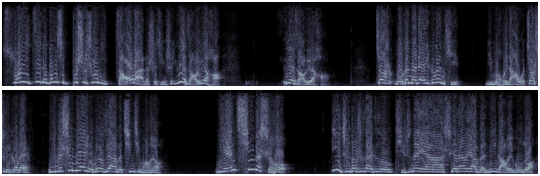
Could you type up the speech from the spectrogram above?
所以这个东西不是说你早晚的事情，是越早越好，越早越好。教室，我问大家一个问题，你们回答我。教室里各位，你们身边有没有这样的亲戚朋友？年轻的时候一直都是在这种体制内呀、事业单位啊稳定岗位工作，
